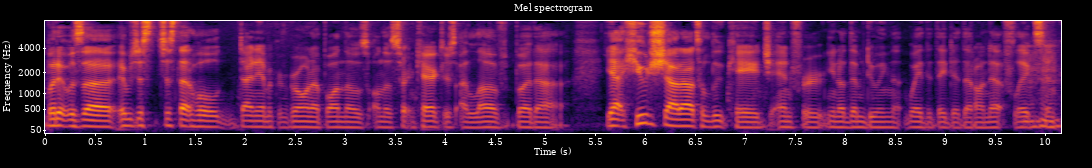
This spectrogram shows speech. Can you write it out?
But it was uh it was just just that whole dynamic of growing up on those on those certain characters I loved. But uh yeah, huge shout out to Luke Cage and for, you know, them doing that way that they did that on Netflix. And Mm-hmm.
